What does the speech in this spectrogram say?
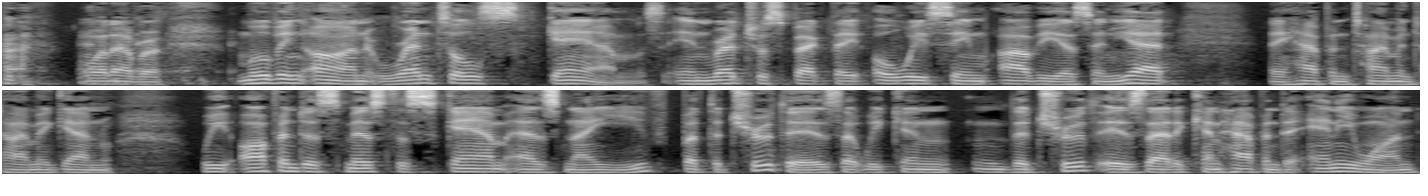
that? Whatever. Moving on, rental scams. In retrospect, they always seem obvious, and yet they happen time and time again. We often dismiss the scam as naive, but the truth is that we can. The truth is that it can happen to anyone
